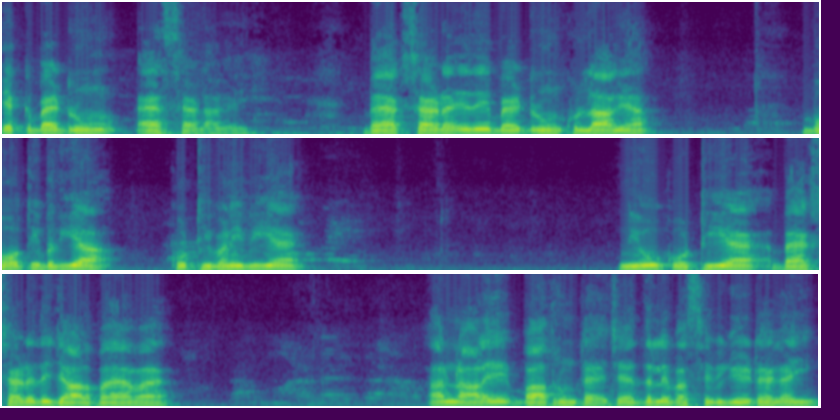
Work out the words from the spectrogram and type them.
ਇੱਕ ਬੈੱਡਰੂਮ ਐਸ ਸਾਈਡ ਆ ਗਿਆ ਜੀ। ਬੈਕ ਸਾਈਡ ਇਹਦੇ ਬੈੱਡਰੂਮ ਖੁੱਲਾ ਆ ਗਿਆ। ਬਹੁਤ ਹੀ ਵਧੀਆ ਕੋਠੀ ਬਣੀ ਵੀ ਹੈ। ਨਿਊ ਕੋਠੀ ਹੈ ਬੈਕ ਸਾਈਡ ਇਹਦੇ ਜਾਲ ਪਾਇਆ ਵਾ। ਆ ਨਾਲੇ ਬਾਥਰੂਮ ਅਟੈਚ ਹੈ, ਇਧਰਲੇ ਪਾਸੇ ਵੀ ਗੇਟ ਹੈਗਾ ਜੀ।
